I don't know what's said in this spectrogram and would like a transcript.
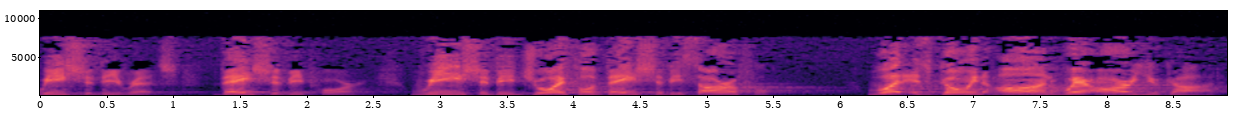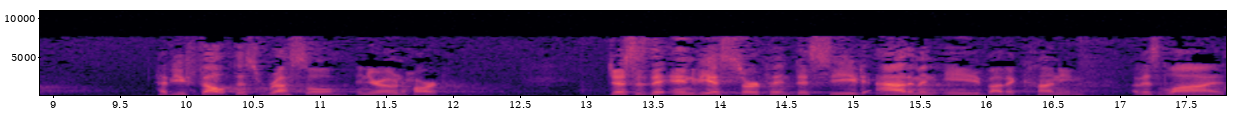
We should be rich. They should be poor. We should be joyful. They should be sorrowful. What is going on? Where are you, God? Have you felt this wrestle in your own heart? Just as the envious serpent deceived Adam and Eve by the cunning of his lies,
